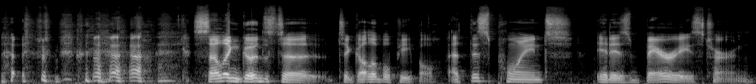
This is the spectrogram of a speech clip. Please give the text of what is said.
selling goods to to gullible people. At this point, it is Barry's turn.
